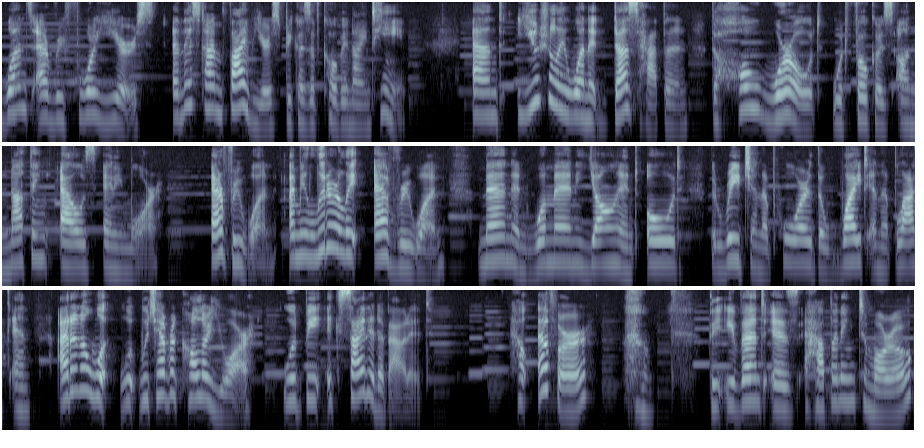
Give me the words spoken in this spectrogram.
once every four years, and this time five years because of COVID 19. And usually, when it does happen, the whole world would focus on nothing else anymore. Everyone, I mean literally everyone, men and women, young and old, the rich and the poor, the white and the black, and I don't know what, whichever color you are, would be excited about it. However, The event is happening tomorrow.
